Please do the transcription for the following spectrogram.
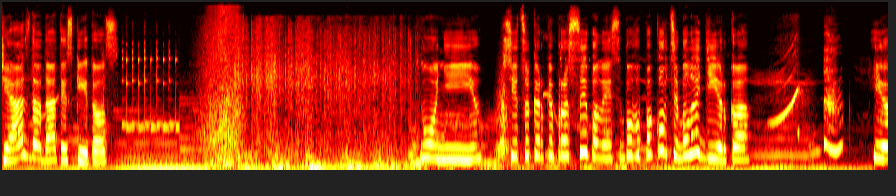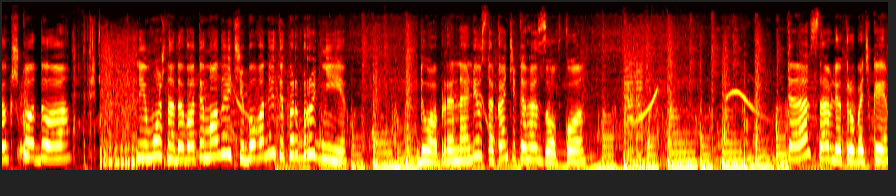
Час додати скітлз. О, ні. Всі цукерки просипались, бо в упаковці була дірка. Як шкода. Не можна давати малечі, бо вони тепер брудні. Добре, налью стаканчики газовку. Та ставлю трубочки.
